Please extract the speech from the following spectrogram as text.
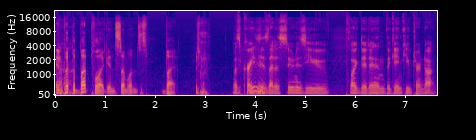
and put Uh-huh. the butt plug in someone's butt. What's crazy Mhm. is that as soon as you plugged it in, the GameCube turned on.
